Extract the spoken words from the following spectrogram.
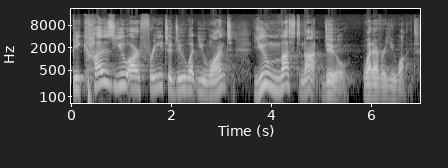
because you are free to do what you want, you must not do whatever you want.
